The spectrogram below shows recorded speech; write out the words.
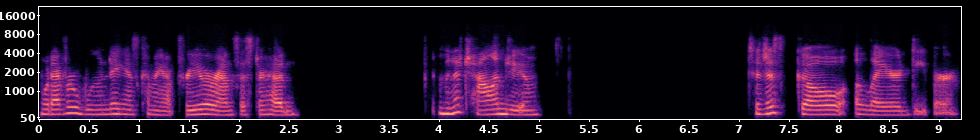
whatever wounding is coming up for you around sisterhood, I'm going to challenge you to just go a layer deeper.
